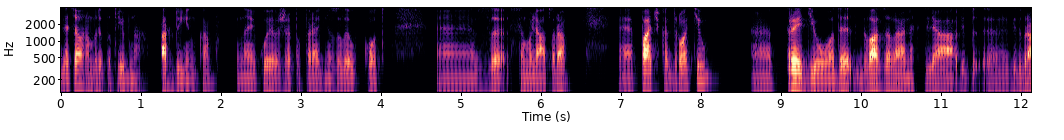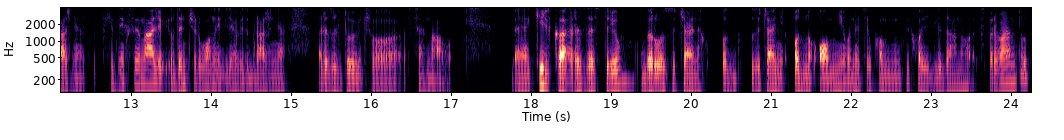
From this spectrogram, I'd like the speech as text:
Для цього нам буде потрібна Arduino, на яку я вже попередньо залив код е, з симулятора, пачка дротів, три діоди, два зелених для від, відображення вхідних сигналів і один червоний для відображення результуючого сигналу. Е, Кілька резисторів, беру звичайних, звичайні одноомні, вони цілком підходять для даного експерименту.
